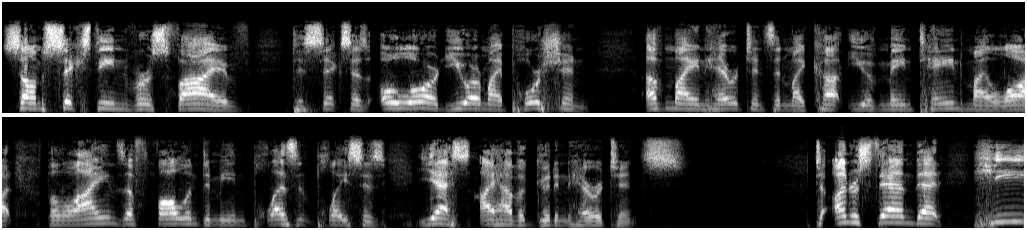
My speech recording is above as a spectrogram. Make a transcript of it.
Psalm 16, verse 5 to 6 says, O Lord, you are my portion of my inheritance and my cup. You have maintained my lot. The lions have fallen to me in pleasant places. Yes, I have a good inheritance. To understand that He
